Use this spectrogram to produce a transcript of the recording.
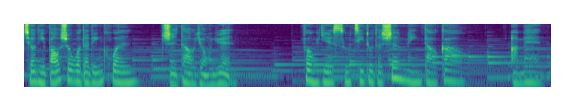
求你保守我的灵魂，直到永远。奉耶稣基督的圣名祷告，阿门。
